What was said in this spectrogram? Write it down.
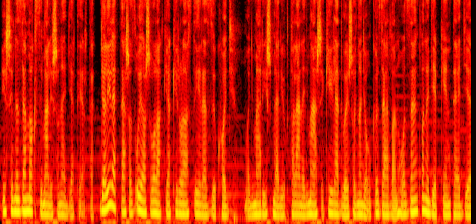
és én ezzel maximálisan egyetértek. Ugye a lélektárs az olyas valaki, akiről azt érezzük, hogy, hogy már ismerjük talán egy másik életből, és hogy nagyon közel van hozzánk. Van egyébként egy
